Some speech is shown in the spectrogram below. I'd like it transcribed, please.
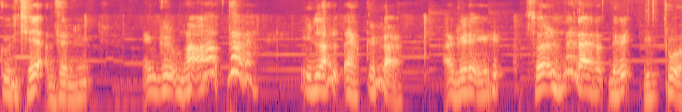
ಖುಷಿ ಆಗ್ತದೆ. ಇಂಗಳು ಮಾತ್ರ ಇಲ್ಲ ಹಾಗೆ ಸ್ವಲ್ಪ ಇಪ್ಪುವ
